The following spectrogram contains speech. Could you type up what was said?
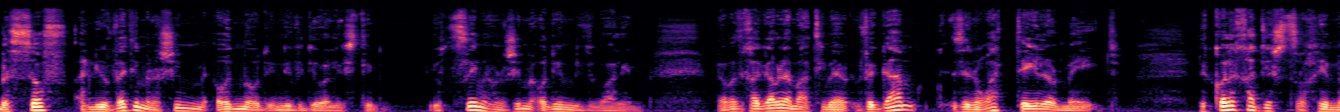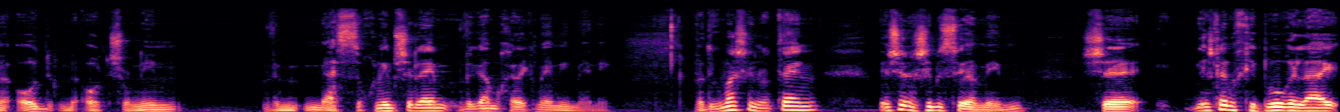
בסוף אני עובד עם אנשים מאוד מאוד אינדיבידואליסטים. יוצרים הם אנשים מאוד אינדיבידואליים. ואמרתי לך, גם למדתי מהם, וגם זה נורא טיילר מייד. לכל אחד יש צרכים מאוד מאוד שונים מהסוכנים שלהם, וגם חלק מהם ממני. והדוגמה שאני נותן, יש אנשים מסוימים שיש להם חיבור אליי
